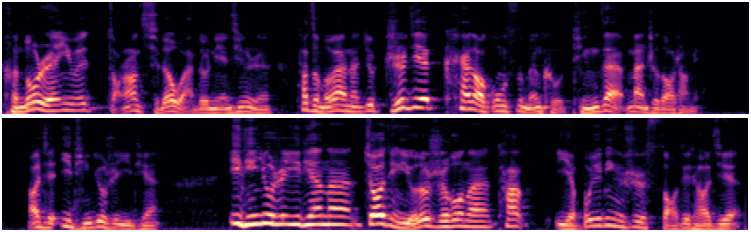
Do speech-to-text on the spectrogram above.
很多人因为早上起得晚，都是年轻人，他怎么办呢？就直接开到公司门口，停在慢车道上面，而且一停就是一天，一停就是一天呢。交警有的时候呢，他也不一定是扫这条街。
